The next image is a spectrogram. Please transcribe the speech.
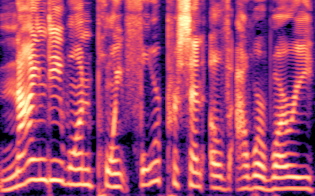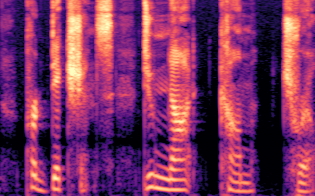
91.4% of our worry predictions do not come true.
